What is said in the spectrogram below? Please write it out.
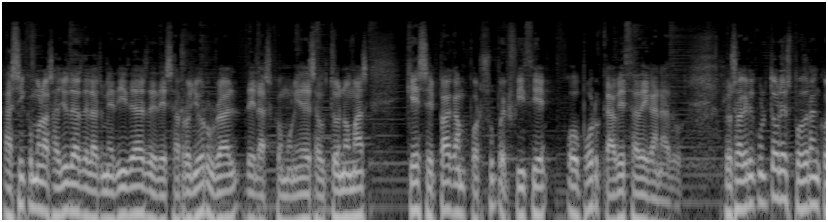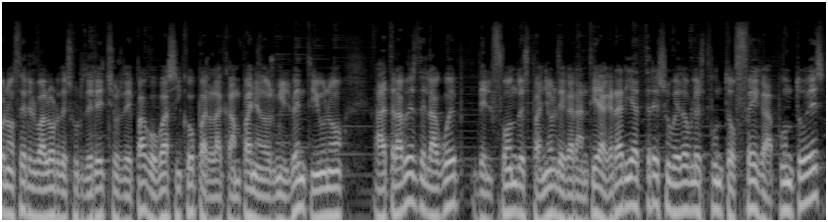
así como las ayudas de las medidas de desarrollo rural de las comunidades autónomas que se pagan por superficie o por cabeza de ganado. Los agricultores podrán conocer el valor de sus derechos de pago básico para la campaña 2021 a través de la web del Fondo Español de Garantía Agraria www.fega.es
